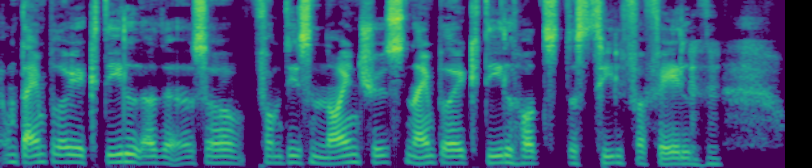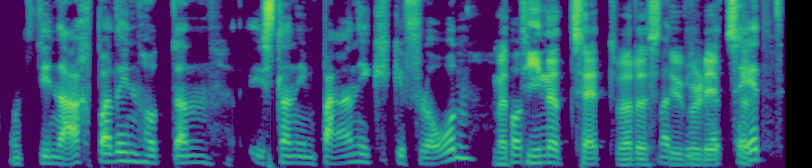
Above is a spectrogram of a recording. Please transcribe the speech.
und ein Projektil, also von diesen neun Schüssen, ein Projektil hat das Ziel verfehlt. Mhm. Und die Nachbarin hat dann, ist dann in Panik geflohen. Martina hat, Z war das, Martina die überlebt Z hat.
